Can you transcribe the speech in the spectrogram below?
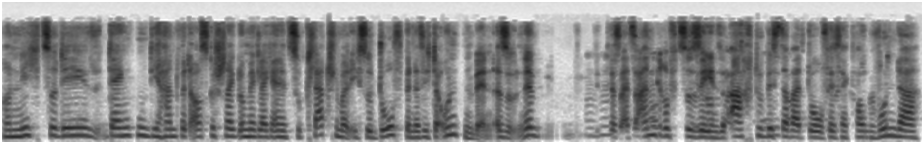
und nicht zu de denken, die Hand wird ausgestreckt, um mir gleich eine zu klatschen, weil ich so doof bin, dass ich da unten bin. Also ne, mhm. das als Angriff zu sehen, so ach, du bist aber doof, ist ja kein Wunder,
